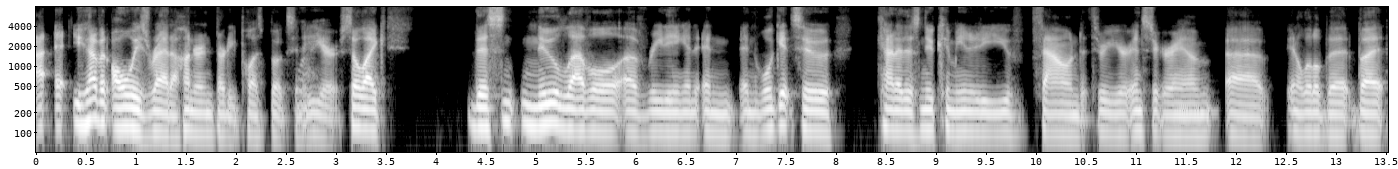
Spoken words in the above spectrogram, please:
I, I- you haven't always read 130 plus books in a year. So like, this new level of reading and and and we'll get to kind of this new community you've found through your Instagram uh in a little bit but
